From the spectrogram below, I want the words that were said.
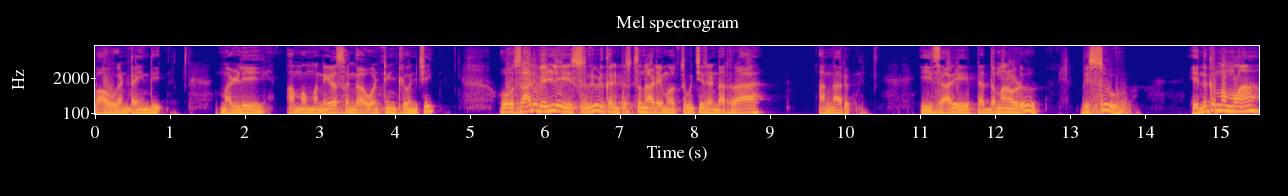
పావు గంట అయింది. మళ్ళీ అమ్మమ్మ నీరసంగా వంటింట్లోంచి ఓసారి వెళ్ళి సూర్యుడు కనిపిస్తున్నాడేమో చూచి రండర్రా అన్నారు. ఈసారి పెద్ద మనవడు విస్సు ఎందుకమ్మమ్మా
